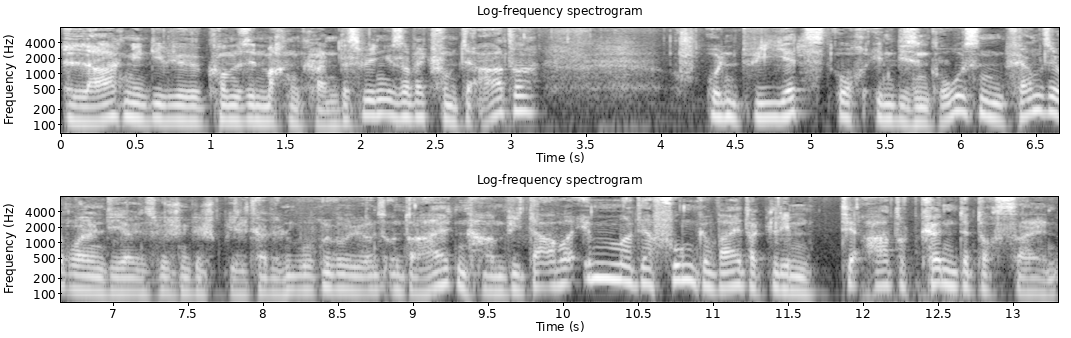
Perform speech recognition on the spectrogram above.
Lagen, in die wir gekommen sind, machen kann. Deswegen ist er weg vom Theater. Und wie jetzt auch in diesen großen Fernsehrollen, die er inzwischen gespielt hat und worüber wir uns unterhalten haben, wie da aber immer der Funke weiterglimmt. Theater könnte doch sein,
